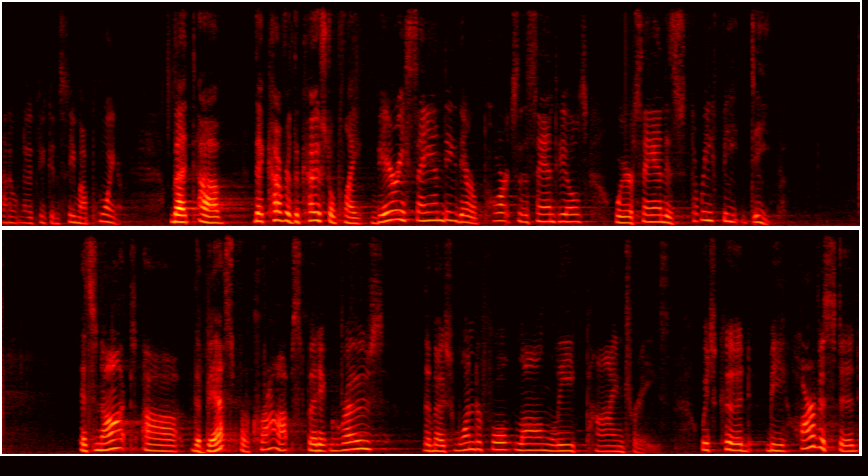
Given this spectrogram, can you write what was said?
I don't know if you can see my pointer, but uh, that covered the coastal plain. Very sandy. There are parts of the sandhills where sand is three feet deep. It's not uh, the best for crops, but it grows the most wonderful long leaf pine trees, which could be harvested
